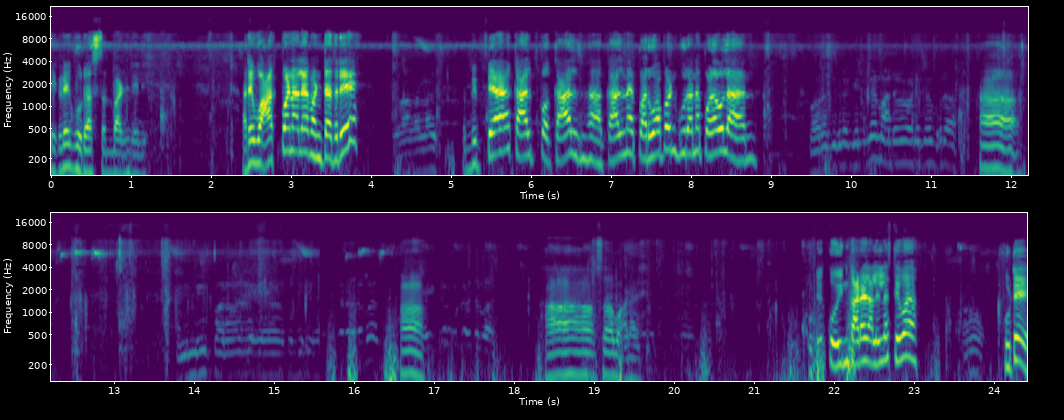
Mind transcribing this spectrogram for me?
इकडे गुरं असतात बांधलेली. अरे वाघ पण आलाय म्हणतात रे. बिबट्या काल प- काल हा, काल नाही परवा पण गुरांना पळवला. परत तिकडे गेली ना मांडववाडीचा पुरा हा. आणि मी परवा अं, कधी- हा. हा असा वाडा आहे. कुठे कोईन काढायला आलेलास तेव्हा? हो. कुठे?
